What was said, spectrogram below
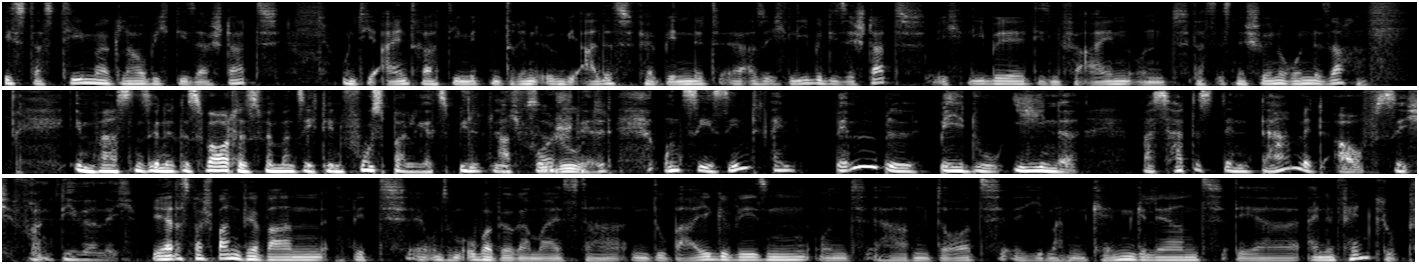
ist das Thema, glaube ich, dieser Stadt und die Eintracht, die mittendrin irgendwie alles verbindet. Äh, also ich liebe diese Stadt, ich liebe diesen Verein und das ist eine schöne runde Sache. Im wahrsten Sinne des Wortes, wenn man sich den Fußball jetzt bildlich Absolut. vorstellt. Und Sie sind ein Bembel-Beduine. Was hat es denn damit auf sich, Frank Dievernich? Ja, das war spannend. Wir waren mit äh, unserem Oberbürgermeister in Dubai gewesen und haben dort äh, jemanden kennengelernt, der einen Fanclub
